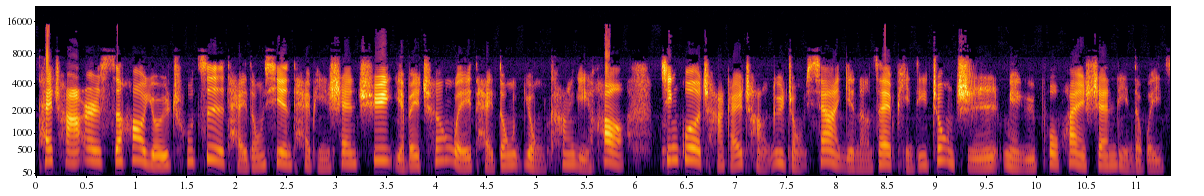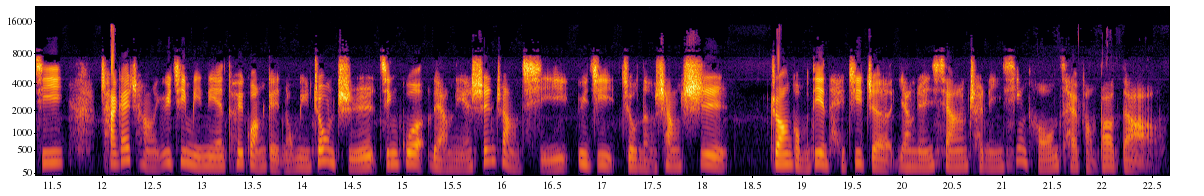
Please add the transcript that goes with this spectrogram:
台茶二十四号由于出自台东县太平山区，也被称为台东永康一号。经过茶改厂育种下，也能在平地种植，免于破坏山林的危机。茶改厂预计明年推广给农民种植，经过两年生长期，预计就能上市。中央广播电台记者杨仁祥、陈林信宏采访报道。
